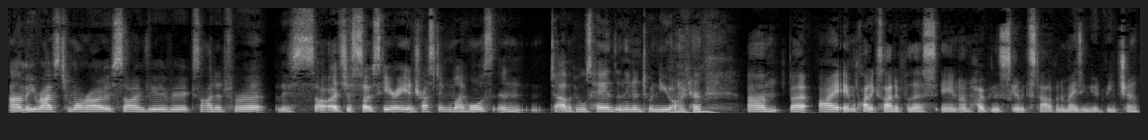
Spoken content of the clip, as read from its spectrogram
Um, he arrives tomorrow, so I'm very very excited for it. This so it's just so scary entrusting my horse and to other people's hands and then into a new owner. Um, but I am quite excited for this, and I'm hoping this is going to be the start of an amazing new adventure.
